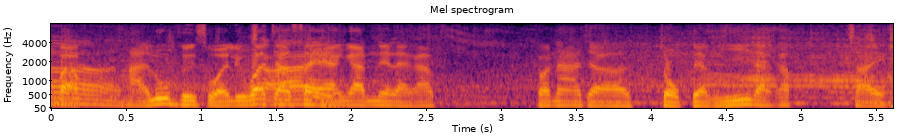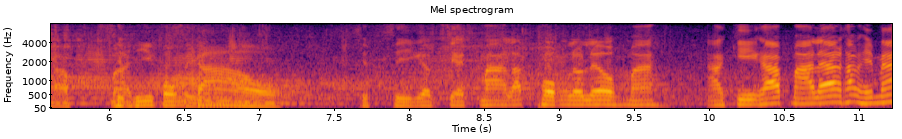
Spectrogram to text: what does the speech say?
2แบบถ่ายรูปสวยๆ หรือว่าจะใช่แซงกันเนี่ยแหละครับ ก็น่าจะจบอย่างนี้แหละครับ ใช่ครับ มาที่โค้ง14 กับ 7 มารับธงเร็วๆ มา อากีครับมาแล้วครับเห็นไหม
